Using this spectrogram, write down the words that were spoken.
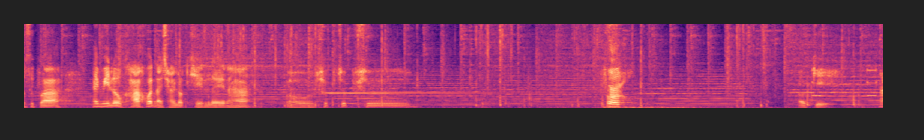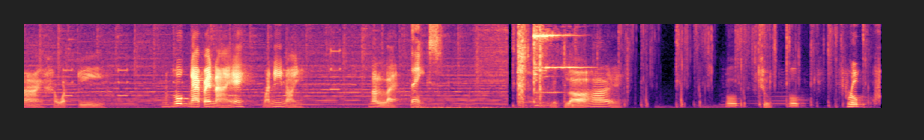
รู้สึกว่าให้มีลูกค้าคนไหนใช้รถเข็นเลยนะฮะ โอ้ชุบชุบชุบฟุกโอเค ฮ่ายสวัสดี พวกนายไปไหน มานี่หน่อย นั่นแหละ Thanks. เรียบร้อยฟุกฉุบฟุกฟลุกข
